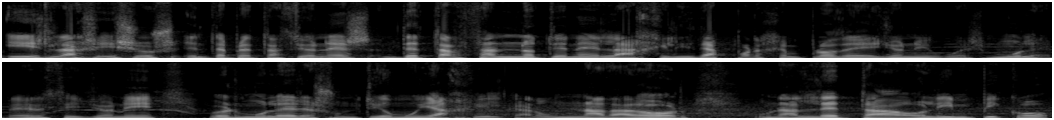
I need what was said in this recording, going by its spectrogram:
Y, y sus interpretaciones de Tarzán no tienen la agilidad, por ejemplo, de Johnny Westmuller. Es decir, Johnny Westmuller es un tío muy ágil, claro, un nadador, un atleta olímpico,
